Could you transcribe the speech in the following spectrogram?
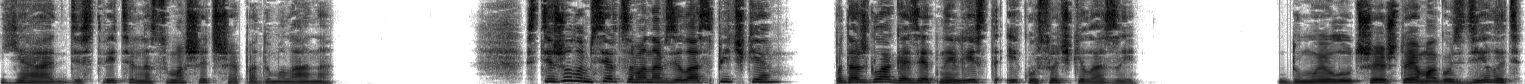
«Я действительно сумасшедшая», — подумала она. С тяжелым сердцем она взяла спички, подожгла газетный лист и кусочки лозы. «Думаю, лучшее, что я могу сделать,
